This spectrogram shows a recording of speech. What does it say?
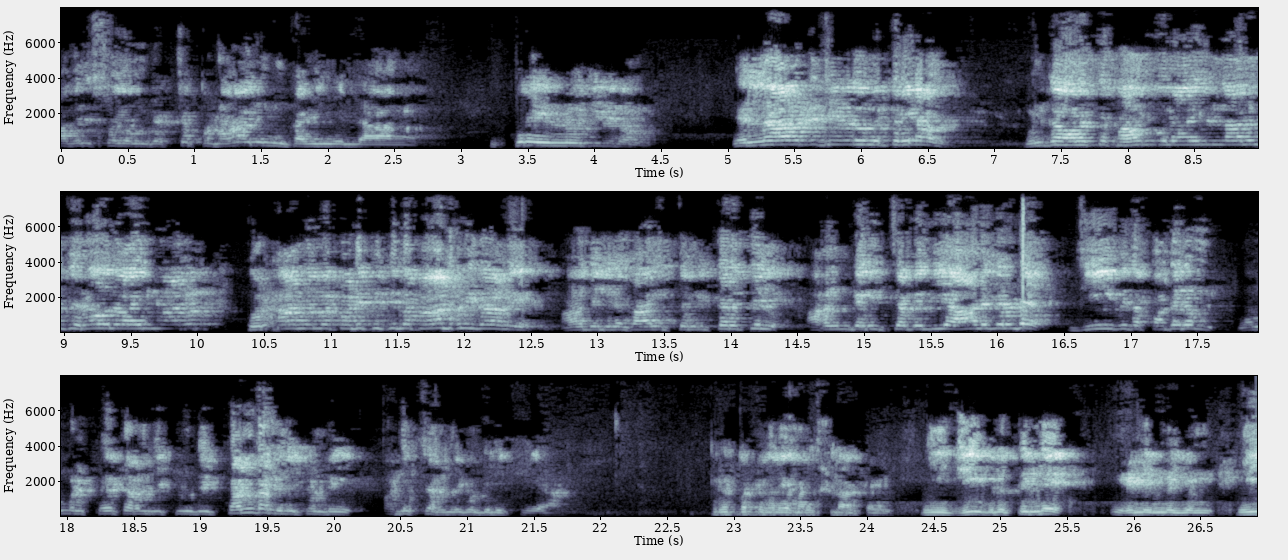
അവന് സ്വയം രക്ഷപ്പെടാനും കഴിഞ്ഞില്ല. ഇത്രയുള്ളൂ ജീവിതം. എല്ലാവരുടെ ജീവിതവും ഇത്രയാണ്. മുൻകാലത്ത് ഹാറൂനായിരുന്നാലും ഫിറോനായിരുന്നാലും ഖുർആൻ നമ്മെ പഠിപ്പിക്കുന്ന പാഠം ഇതാണ്. ആധുനിക കാലത്തും ഇത്തരത്തിൽ അഹങ്കരിച്ച വലിയ ആളുകളുടെ ജീവിത പതനം നമ്മൾ കേട്ടറിഞ്ഞിട്ടുണ്ട് കണ്ടറിഞ്ഞിട്ടുണ്ട് പഠിച്ചറിഞ്ഞുകൊണ്ടിരിക്കുകയാണ്. പ്രിയപ്പെട്ടവരെ മനസ്സിലാക്കണം ഈ ജീവിതത്തിന്റെ എളിമയും ഈ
